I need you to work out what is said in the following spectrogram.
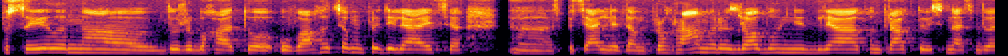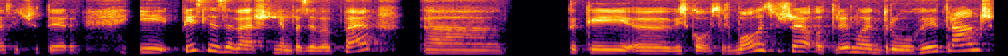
посилена, дуже багато уваги цьому приділяється. Е, Спеціальні там програми розроблені для контракту 18-24. І після завершення БЗВП. е, Такий е, військовослужбовець вже отримує другий транш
